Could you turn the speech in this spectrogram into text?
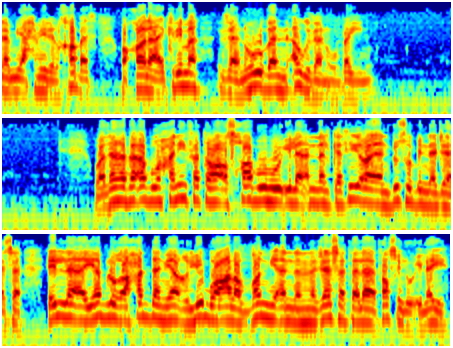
لم يحمل الخبث. وقال عكرمة ذنوبا أو ذنوبين. وذهب أبو حنيفة وأصحابه إلى أن الكثير ينجس بالنجاسة إلا أن يبلغ حدا يغلب على الظن أن النجاسة لا تصل إليه.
